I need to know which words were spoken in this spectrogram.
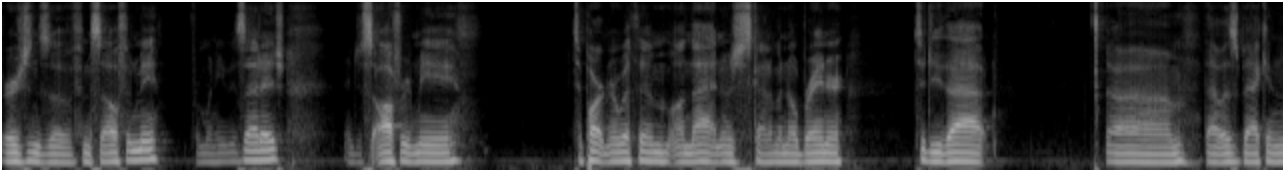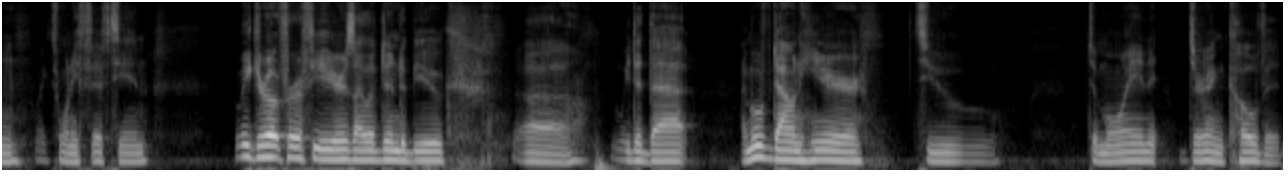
versions of himself and me from when he was that age, and just offered me to partner with him on that, and it was just kind of a no brainer to do that. Um, that was back in like 2015. We grew up for a few years. I lived in Dubuque. Uh, we did that. I moved down here to Des Moines during COVID,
